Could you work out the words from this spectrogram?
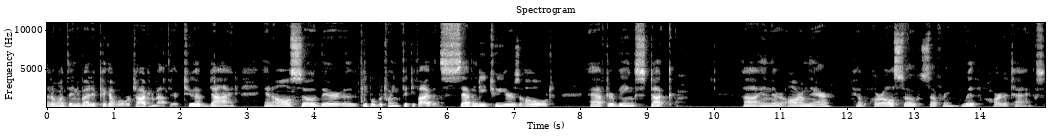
I don't want anybody to pick up what we're talking about there. Two have died, and also there are people between 55 and 72 years old after being stuck uh, in their arm there have, are also suffering with heart attacks.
